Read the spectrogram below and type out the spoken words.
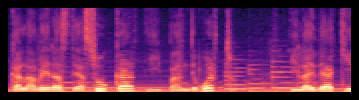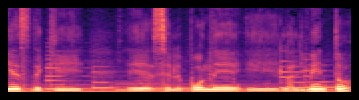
calaveras de azúcar y pan de muerto. Y la idea aquí es de que eh, se le pone eh, el alimento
